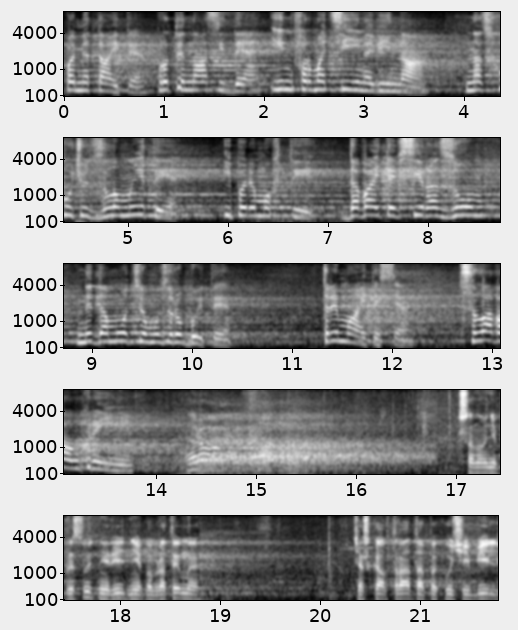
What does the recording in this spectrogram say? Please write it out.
пам'ятайте, проти нас іде інформаційна війна. Нас хочуть зломити і перемогти. Давайте всі разом не дамо цьому зробити. Тримайтеся. Слава Україні! Шановні присутні, рідні, побратими, тяжка втрата, пекучий біль.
